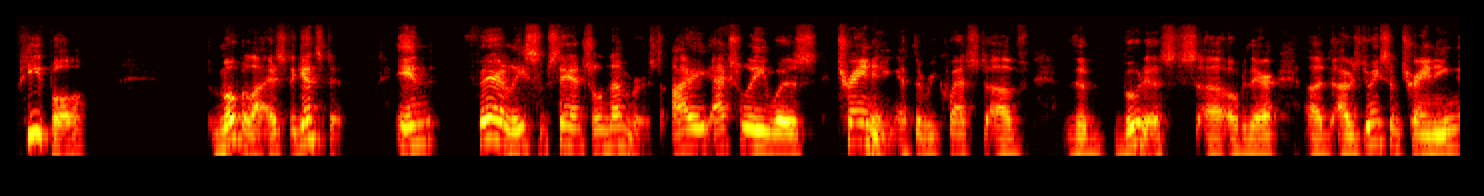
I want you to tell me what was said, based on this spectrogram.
people mobilized against it in fairly substantial numbers. I actually was training at the request of the Buddhists uh, over there. Uh, I was doing some training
